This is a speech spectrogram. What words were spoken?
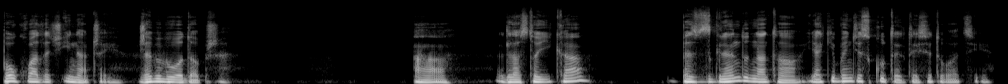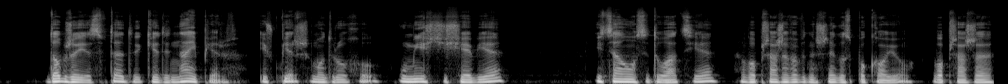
poukładać inaczej, żeby było dobrze. A dla stoika, bez względu na to, jaki będzie skutek tej sytuacji, dobrze jest wtedy, kiedy najpierw i w pierwszym odruchu umieści siebie i całą sytuację w obszarze wewnętrznego spokoju, w obszarze,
